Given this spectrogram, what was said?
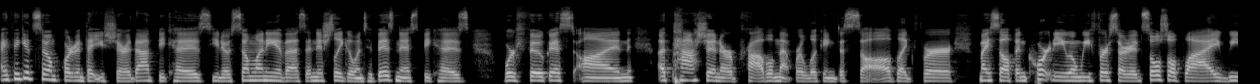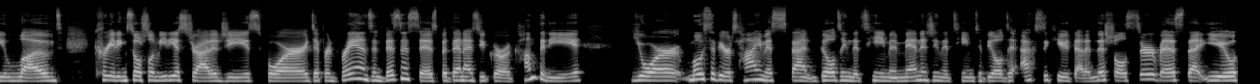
I think it's so important that you share that because, you know, so many of us initially go into business because we're focused on a passion or a problem that we're looking to solve. Like for myself and Courtney, when we first started Social Fly, we loved creating social media strategies for different brands and businesses. But then as you grow a company, your most of your time is spent building the team and managing the team to be able to execute that initial service that you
